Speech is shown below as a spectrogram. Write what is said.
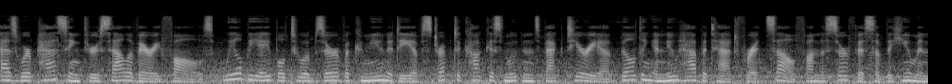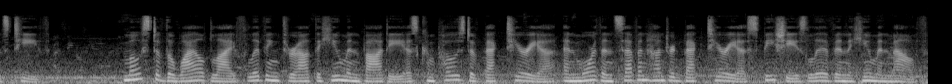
As we're passing through Salivary Falls, we'll be able to observe a community of Streptococcus mutans bacteria building a new habitat for itself on the surface of the human's teeth. Most of the wildlife living throughout the human body is composed of bacteria, and more than 700 bacteria species live in the human mouth.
